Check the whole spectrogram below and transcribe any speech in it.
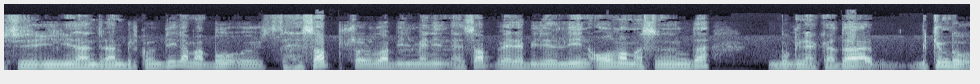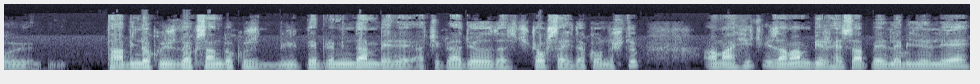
sizi ilgilendiren bir konu değil ama bu e, hesap sorulabilmenin, hesap verebilirliğin olmamasının da bugüne kadar bütün bu ta 1999 büyük depreminden beri açık radyoda da çok sayıda konuştuk ama hiçbir zaman bir hesap verilebilirliğe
